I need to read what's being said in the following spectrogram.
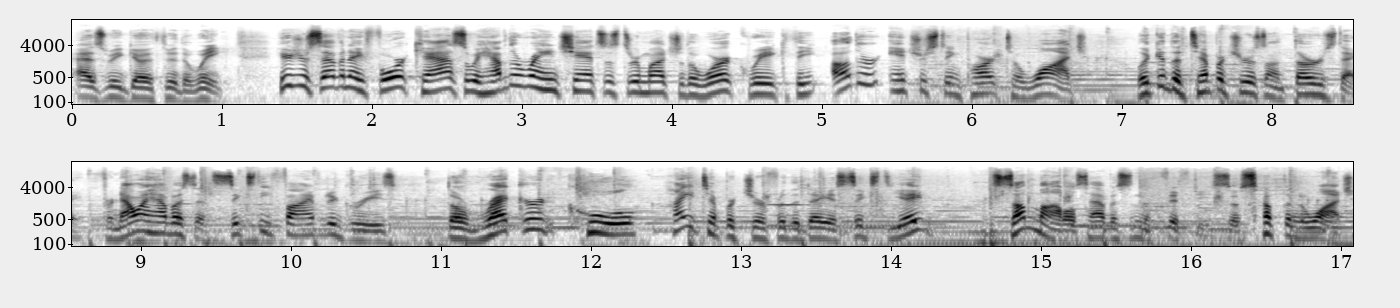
as we go through the week. Here's your seven day forecast. So we have the rain chances through much of the work week. The other interesting part to watch, look at the temperatures on Thursday. For now, I have us at 65 degrees. The record cool high temperature for the day is 68. Some models have us in the 50s, so something to watch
